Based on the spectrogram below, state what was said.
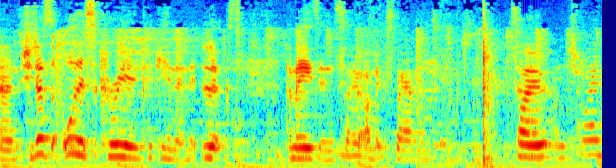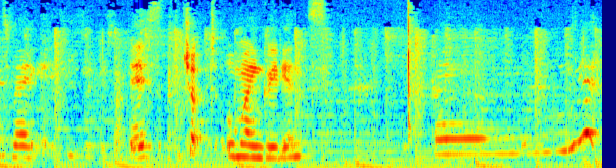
Um, she does all this Korean cooking and it looks amazing, so I'm experimenting. So I'm trying to make this. Chopped all my ingredients. Um, yeah.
